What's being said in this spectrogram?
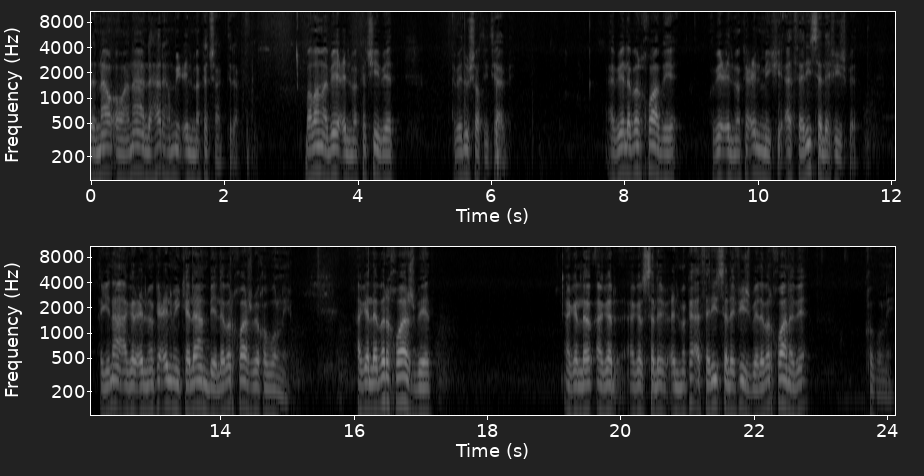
لە ناو ئەوانە لە هەر هەمووی علمەکە چاکترە بەڵام ئەبێ علمەکە چی بێت ئەبێ دوو شەڵی تابێت أبي لبر خوابي وبي علمك علمي شي أثري سلفيش بيت. أجينا أجر علمك علمي كلام بي لبر خواش بيقبولني أجر لبر خواش بيت أجر أجر أجر سلف علمك أثري سلفيش بي لبر خوانا بي قبولني.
